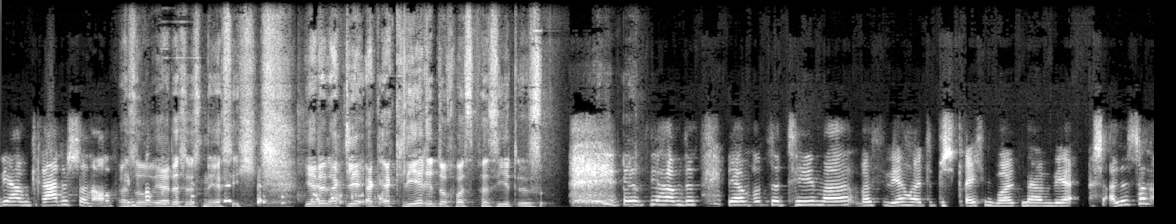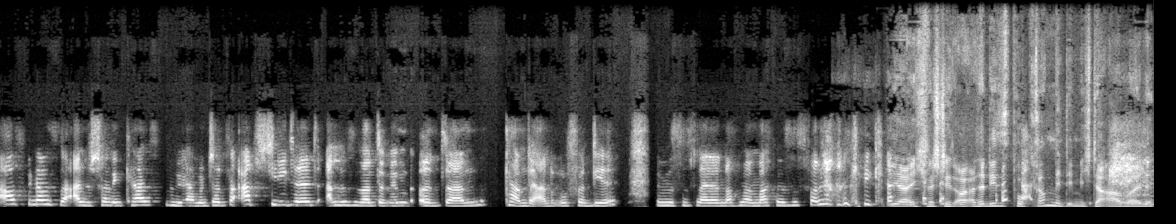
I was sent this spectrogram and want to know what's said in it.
wir haben gerade schon aufgenommen. Also, ja, das ist nervig. Ja, dann erklär, er, erkläre doch, was passiert ist. Wir haben, das, wir haben unser Thema, was wir heute besprechen wollten, haben wir alles schon aufgenommen, es war alles schon im Kasten, wir haben uns schon verabschiedet, alles war drin und dann kam der Anruf von dir. Wir müssen es leider nochmal machen, es ist verloren gegangen. Ja, ich verstehe auch. Also dieses Programm, mit dem ich da arbeite,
